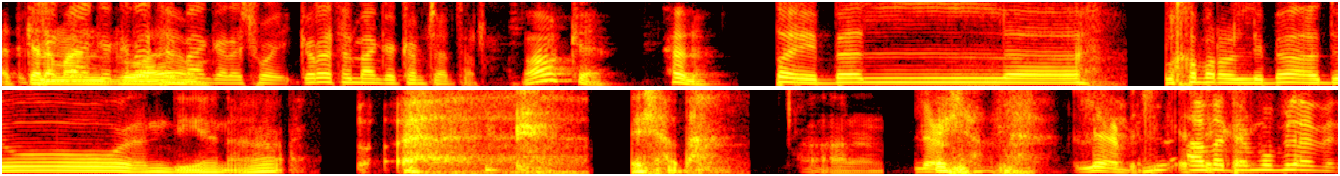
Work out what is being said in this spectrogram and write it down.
أتكلم عن الرواية. المانجا أنا شوي. قرأت المانجا كم chapter okay حلو. طيب ال- الخبر اللي بعده عندي أنا. إيش هذا؟ إيش لعبتك. هذا؟ لعبتك ابدا مو بلعبه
